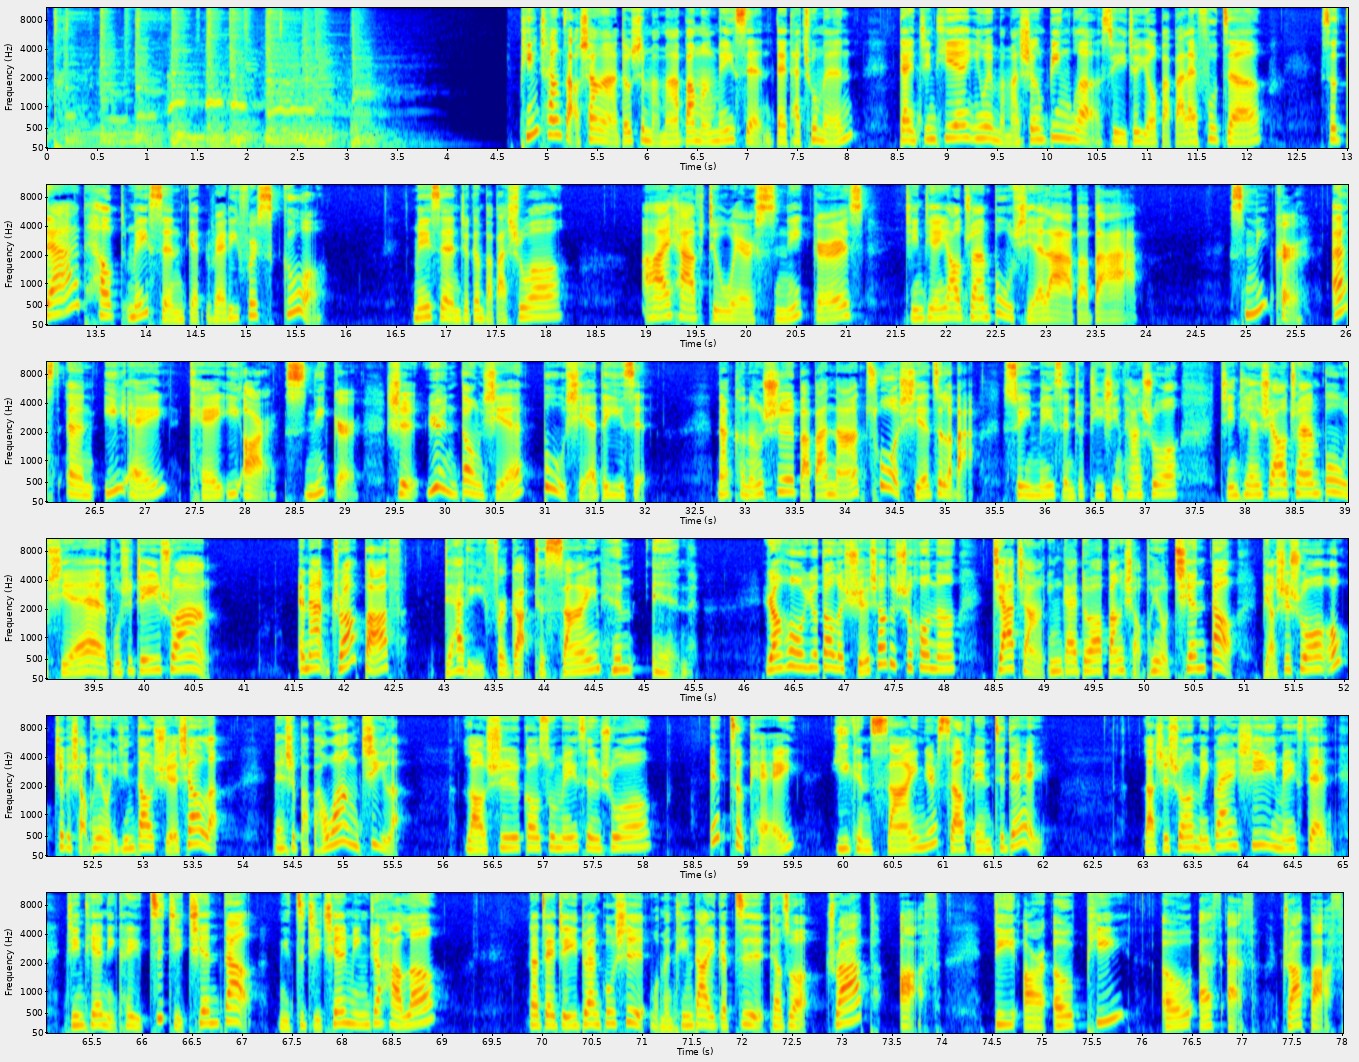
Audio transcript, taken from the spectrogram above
平常早上啊，都是妈妈帮忙 Mason 带他出门，但今天因为妈妈生病了，所以就由爸爸来负责。So Dad helped Mason get ready for school. Mason 就跟爸爸说。I have to wear sneakers. 今天要穿布鞋啦，爸爸。Sneaker，S-N-E-A-K-E-R，sneaker 是运动鞋、布鞋的意思。那可能是爸爸拿错鞋子了吧？所以 Mason 就提醒他说，今天是要穿布鞋，不是这一双。And at drop off, Daddy forgot to sign him in. 然后又到了学校的时候呢？家长应该都要帮小朋友签到，表示说：“哦，这个小朋友已经到学校了。”但是爸爸忘记了。老师告诉 Mason 说：“It's okay, you can sign yourself in today。”老师说：“没关系，Mason，今天你可以自己签到，你自己签名就好了。”那在这一段故事，我们听到一个字叫做 “drop off”，D-R-O-P-O-F-F，drop off。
